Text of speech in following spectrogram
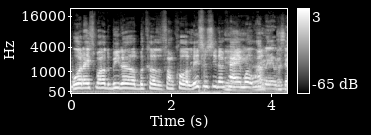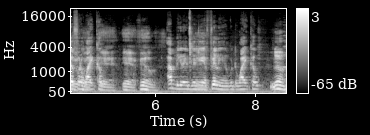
were they supposed to be there because of some coalition she done came up with? I believe they was just That's there for the white coat. Yeah, yeah, feelings. I believe they was just yeah, filling with the white coat. Yeah.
